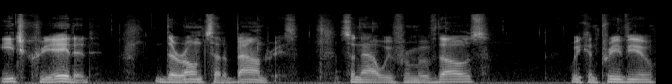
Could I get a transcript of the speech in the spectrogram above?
each created their own set of boundaries. So now we've removed those. We can preview.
